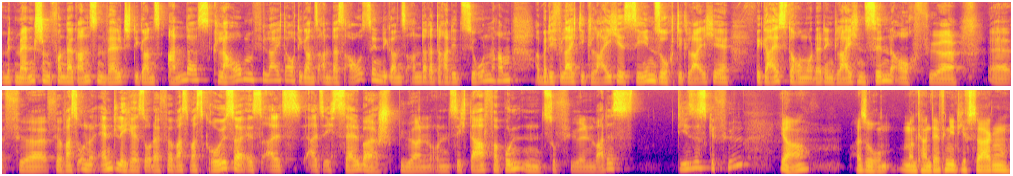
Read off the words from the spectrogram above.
mit Menschen von der ganzen Welt, die ganz anders glauben, vielleicht auch, die ganz anders aussehen, die ganz andere Traditionen haben, aber die vielleicht die gleiche Sehnsucht, die gleiche Begeisterung oder den gleichen Sinn auch für, äh, für, für was Unendliches oder für was, was größer ist als, als ich selber spüren und sich da verbunden zu fühlen. War das dieses Gefühl? Ja, also man kann definitiv sagen,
